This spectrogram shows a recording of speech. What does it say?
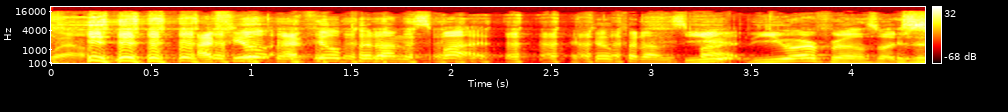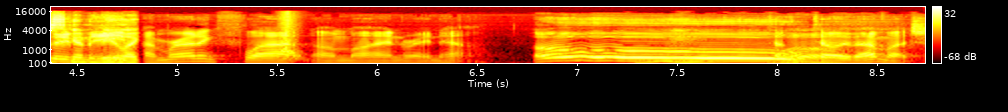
Well, I feel I feel put on the spot. I feel put on the spot. you are put on the spot. Is Just this going to be like I'm riding flat on mine right now. Oh. I'll tell you that much.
